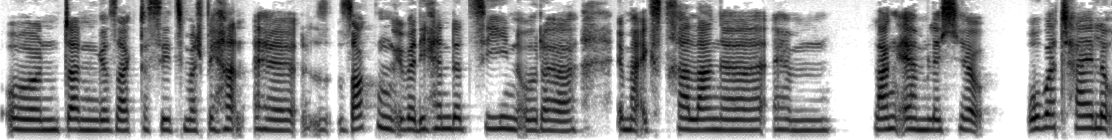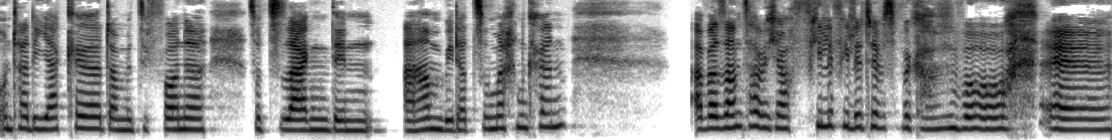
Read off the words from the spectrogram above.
und dann gesagt, dass sie zum Beispiel Hand, äh, Socken über die Hände ziehen oder immer extra lange, ähm, langärmliche Oberteile unter die Jacke, damit sie vorne sozusagen den Arm wieder zumachen können. Aber sonst habe ich auch viele, viele Tipps bekommen, wo äh,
